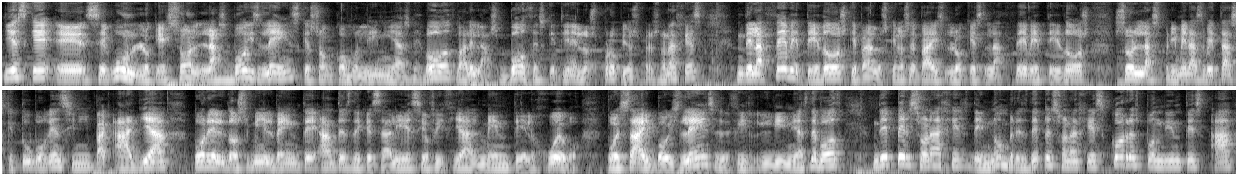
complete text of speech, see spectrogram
y es que eh, según lo que son las voice lanes, que son como líneas de voz, ¿vale? Las voces que tienen los propios personajes de la CBT2, que para los que no sepáis lo que es la CBT2, son las primeras betas que tuvo Genshin Impact allá por el 2020 antes de que saliese oficialmente el juego. Pues hay voice lanes, es decir, líneas de voz de personajes, de nombres de personajes correspondientes a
